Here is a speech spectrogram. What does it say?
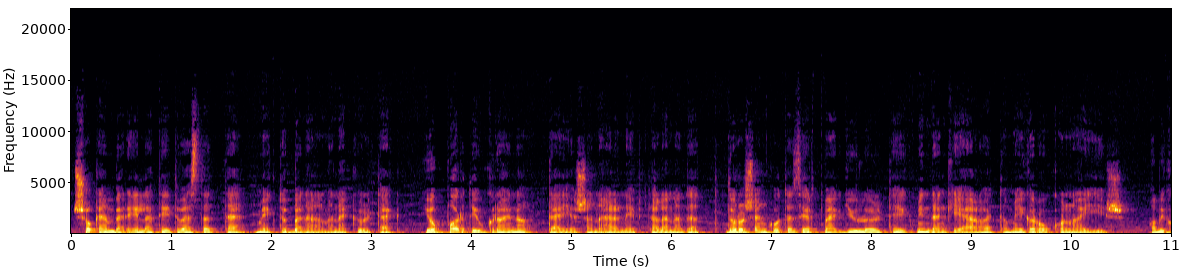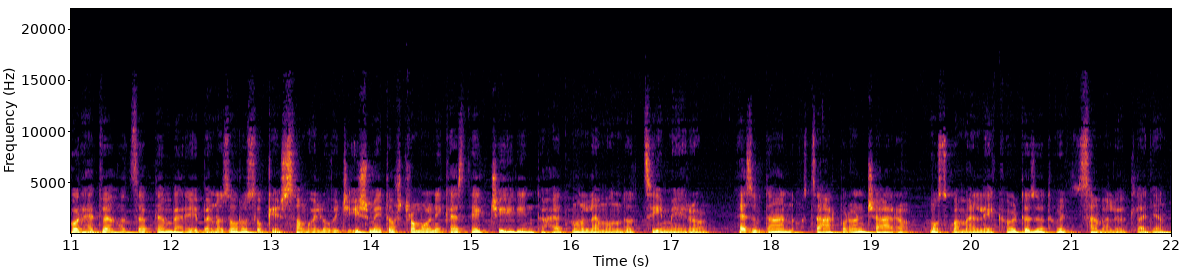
Sok ember életét vesztette, még többen elmenekültek. Jobbparti Ukrajna teljesen elnéptelenedett. Doroshenkót ezért meggyűlölték, mindenki elhagyta, még a rokonai is. Amikor 76. szeptemberében az oroszok és Samoilovics ismét ostromolni kezdték Csihirint a Hetman lemondott címéről. Ezután a cár parancsára Moszkva mellé költözött, hogy szem előtt legyen.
